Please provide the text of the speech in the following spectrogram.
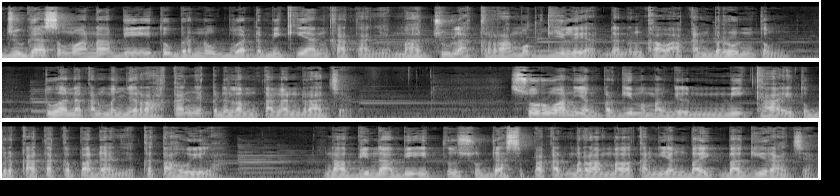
Juga semua nabi itu bernubuat demikian katanya, majulah ke Ramot Gilead dan engkau akan beruntung Tuhan akan menyerahkannya ke dalam tangan raja. Suruhan yang pergi memanggil Mika itu berkata kepadanya, Ketahuilah, nabi-nabi itu sudah sepakat meramalkan yang baik bagi raja.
